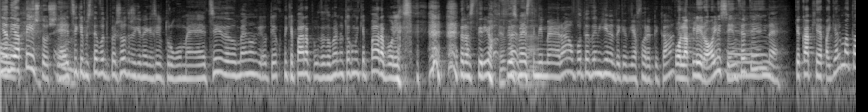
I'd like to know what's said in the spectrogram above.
Μια διαπίστωση. Έτσι και πιστεύω ότι περισσότερες γυναίκες λειτουργούμε έτσι, δεδομένου ότι έχουμε και πάρα, δεδομένου ότι έχουμε και πάρα πολλές δραστηριότητες ε, μέσα στην ημέρα. Οπότε δεν γίνεται και διαφορετικά. Πολλαπλή ρόλη, σύνθετη. Ε, ναι. Και κάποια επαγγέλματα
